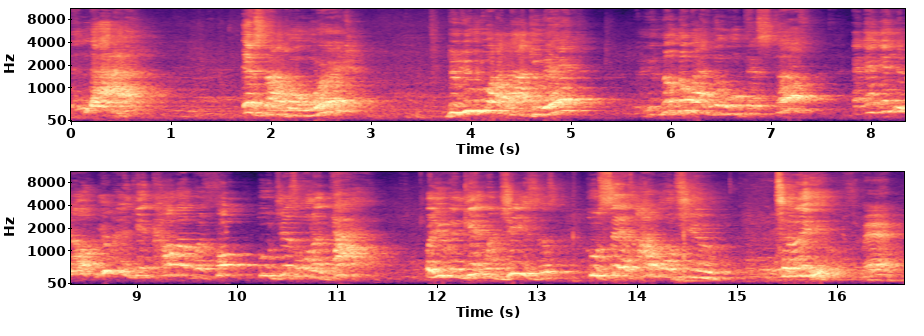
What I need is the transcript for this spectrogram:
and die. It's not going to work. Do you, you ought not do that. No, nobody don't want that stuff. And, and, and you know, you can get caught up with folk who just want to die. Or you can get with Jesus who says, I want you to live. Amen.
